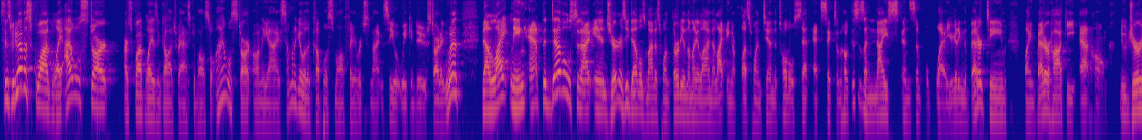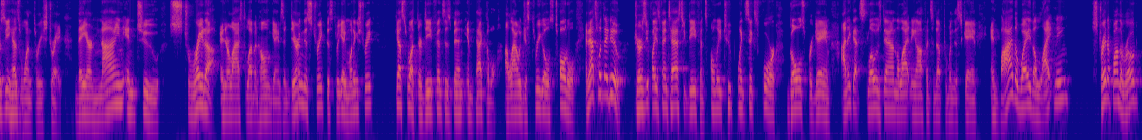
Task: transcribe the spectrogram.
Since we do have a squad play, I will start our squad plays in college basketball. So I will start on the ice. I'm going to go with a couple of small favorites tonight and see what we can do. Starting with the Lightning at the Devils tonight in Jersey. Devils minus 130 on the money line. The Lightning are plus 110. The total set at six on the hook. This is a nice and simple play. You're getting the better team playing better hockey at home. New Jersey has won three straight. They are nine and two straight up in their last 11 home games. And during this streak, this three game winning streak, guess what? Their defense has been impeccable, allowing just three goals total. And that's what they do. Jersey plays fantastic defense, only 2.64 goals per game. I think that slows down the Lightning offense enough to win this game. And by the way, the Lightning, straight up on the road,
